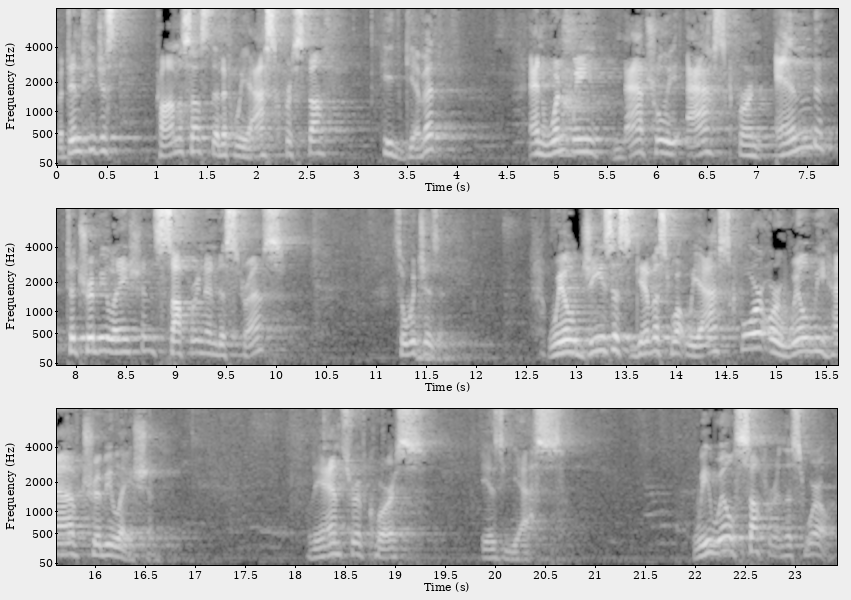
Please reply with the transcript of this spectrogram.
But didn't he just promise us that if we ask for stuff, he'd give it? And wouldn't we naturally ask for an end to tribulation, suffering, and distress? So, which is it? Will Jesus give us what we ask for, or will we have tribulation? The answer, of course, is yes. We will suffer in this world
